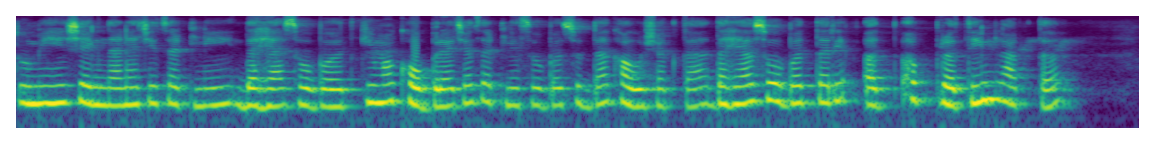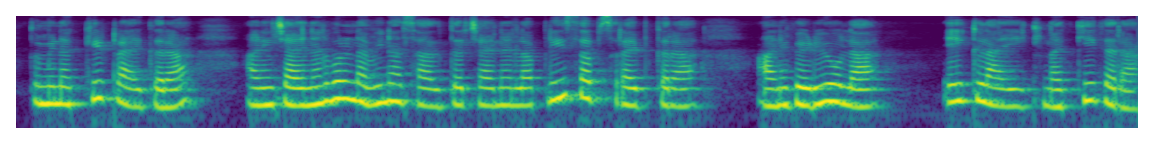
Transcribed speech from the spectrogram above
तुम्ही ही शेंगदाण्याची चटणी दह्यासोबत किंवा खोबऱ्याच्या चटणीसोबतसुद्धा खाऊ शकता. दह्यासोबत तरी अ अप्रतिम लागतं. तुम्ही नक्की ट्राय करा. आणि चॅनलवर नवीन असाल तर चॅनलला प्लीज सबस्क्राईब करा. आणि व्हिडिओला एक लाईक नक्की करा.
